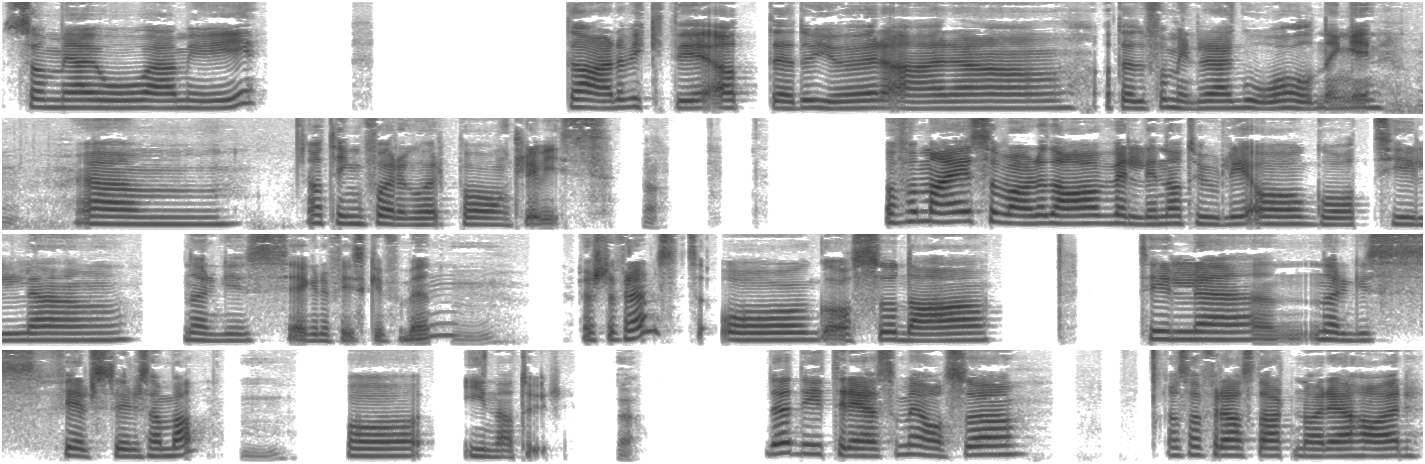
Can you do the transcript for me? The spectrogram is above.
som jeg jo er mye i, da er det viktig at det du gjør, er At det du formidler, er gode holdninger. Um, at ting foregår på ordentlig vis. Ja. Og for meg så var det da veldig naturlig å gå til eh, Norges Jeger- og Fiskerforbund, Mm. først og fremst, og også da til eh, Norges Fjellstyresamband Mm. og i natur. Ja. Det er de tre som jeg også Altså fra start, når jeg har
